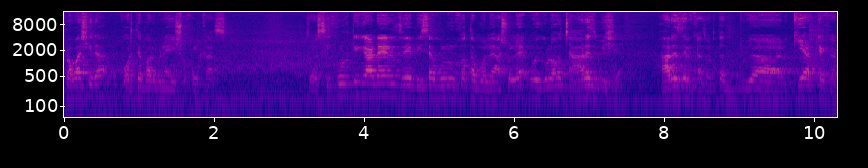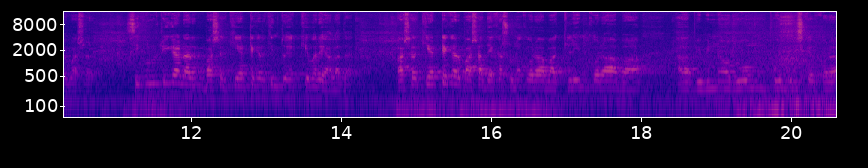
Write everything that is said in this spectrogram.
প্রবাসীরা করতে পারবে না এই সকল কাজ। তো সিকিউরিটি গার্ডের যে ভিসাগুলোর কথা বলে, আসলে ওইগুলো হচ্ছে হারেজ ভিসা হারেজের কাজ, অর্থাৎ কেয়ারটেকার বাসার। সিকিউরিটি গার্ড আর বাসার কেয়ারটেকার কিন্তু একেবারে আলাদা। বাসার কেয়ারটেকার বাসা দেখাশোনা করা বা ক্লিন করা বা বিভিন্ন রুম পরিষ্কার করা,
